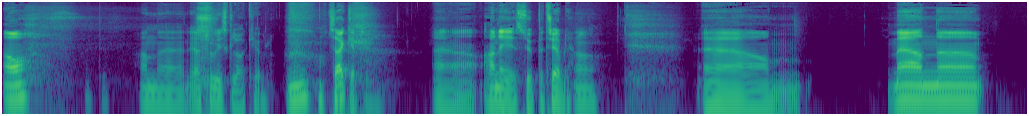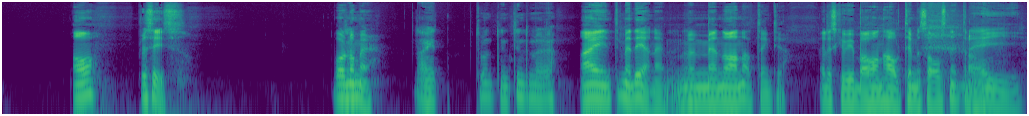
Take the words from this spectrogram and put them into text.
ja, Han, eh, jag tror vi skulle ha kul. mm, säkert. Eh, han är supertrevlig. Ja. Ehm, men, eh, ja, precis. Var det något mer? Nej, tror inte, inte, inte med det. Nej, inte med det nej. Men med något annat tänkte jag. Eller ska vi bara ha en halvtimmes avsnitt? Nej.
